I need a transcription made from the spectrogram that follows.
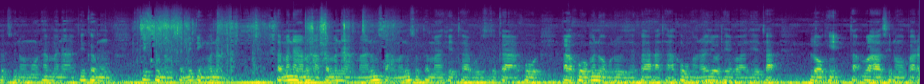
สัสสิโนโมทัมมนาพิกมุพิคุนังสมิติงวนังสัมมนามหาสัมมนามานุสามานุสุตมาคิทาบุรุสกาคูอาคูมโนบุรุสกาอัฏฐาคูหรโยเทวาเยตะโลหิตวาสิโนปาร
